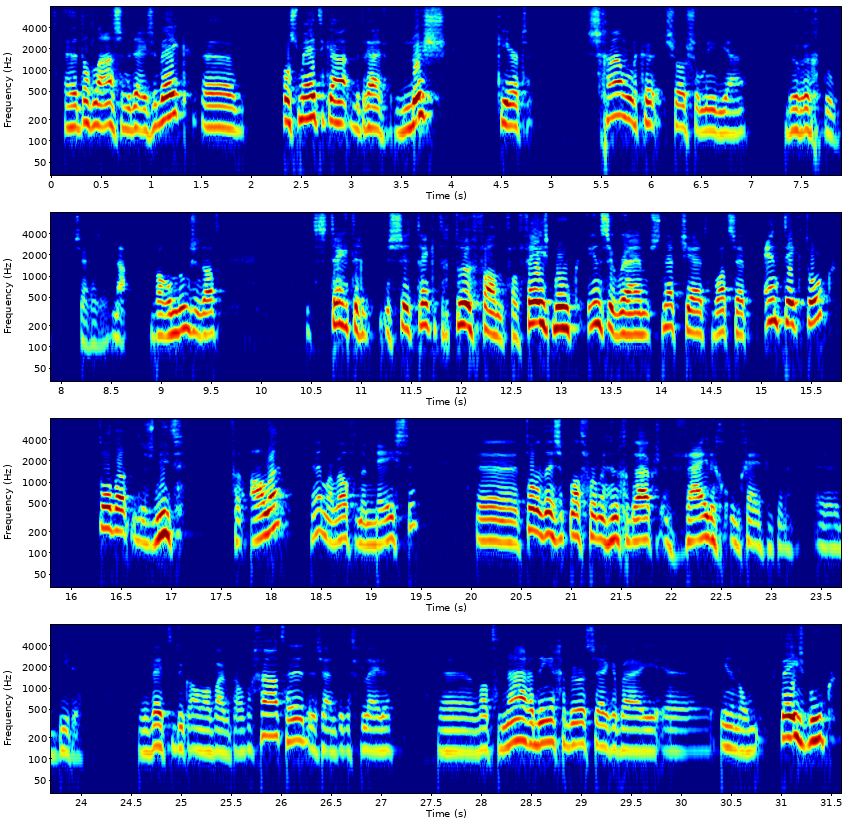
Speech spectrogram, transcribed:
Eh, dat lazen we deze week. Eh cosmetica bedrijf Lush keert schadelijke social media de rug toe, zeggen ze. Nou, waarom doen ze dat? Ze trekken zich terug van, van Facebook, Instagram, Snapchat, WhatsApp en TikTok. Totdat, dus niet van alle, hè, maar wel van de meeste. eh, totdat deze platformen hun gebruikers een veilige omgeving kunnen bieden. We weten natuurlijk allemaal waar het over gaat. Hè. Er zijn natuurlijk in het verleden eh, wat nare dingen gebeurd, zeker bij eh, in en om Facebook.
